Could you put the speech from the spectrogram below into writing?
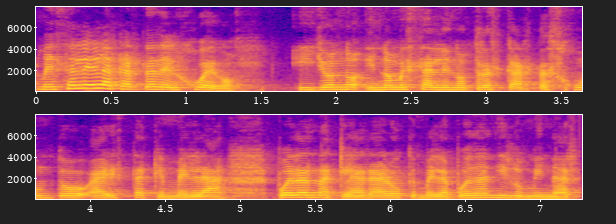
me sale la carta del juego y yo no y no me salen otras cartas junto a esta que me la puedan aclarar o que me la puedan iluminar,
